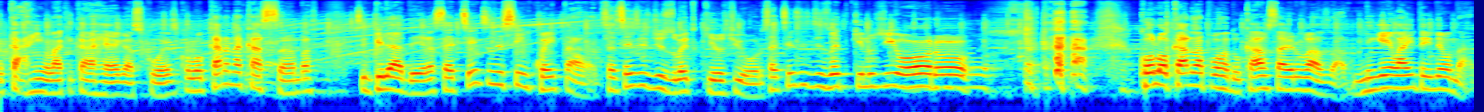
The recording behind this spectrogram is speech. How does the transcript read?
o carrinho lá que carrega as coisas, colocaram na caçamba, empilhadeira, 750, 718 quilos de ouro. 718 quilos de ouro! Colocaram na porra do carro, saíram vazados. Ninguém lá entendeu nada.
